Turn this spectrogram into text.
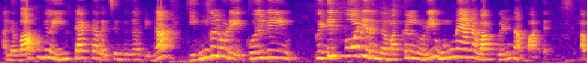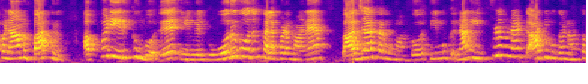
அந்த வாக்குகளை இன்டாக்டா வச்சிருந்தது அப்படின்னா எங்களுடைய கொள்கையின் பிடிப்போடு இருந்த மக்களினுடைய உண்மையான வாக்குகள் நான் பார்த்தேன். அப்ப நாம பார்க்கணும். அப்படி இருக்கும்போது எங்களுக்கு ஒருபோதும் கலப்படமான பாஜக திமுக நாங்க இவ்வளவு நாட்டு அதிமுக வாக்கோ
